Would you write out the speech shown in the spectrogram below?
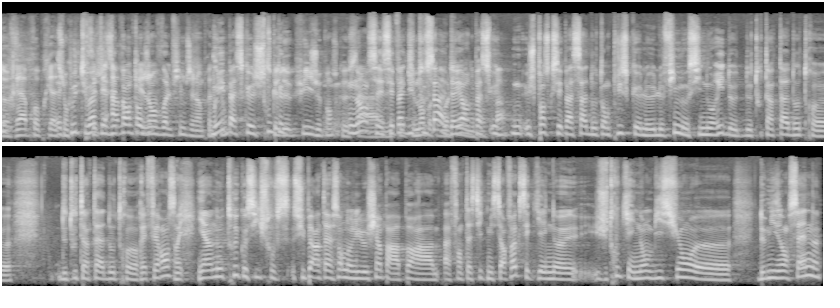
de réappropriation. Écoute, tu vois, je les avant que les gens voient le film, j'ai l'impression. Oui, parce que je Parce trouve que, que depuis, je pense que non, ça- c'est c'est pas du tout ça. D'ailleurs, parce que je pense que c'est pas ça, d'autant plus que le, le film est aussi nourri de, de tout un tas d'autres. De tout un tas d'autres références. Oui. Il y a un autre truc aussi que je trouve super intéressant dans L'île aux chiens par rapport à, à Fantastic Mr. Fox, c'est qu'il y a une, je trouve qu'il y a une ambition euh, de mise en scène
